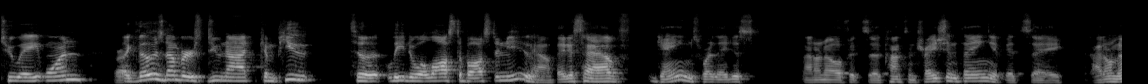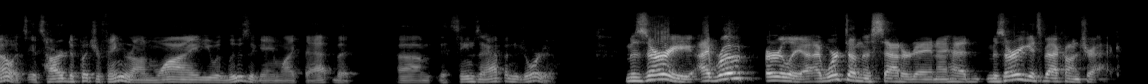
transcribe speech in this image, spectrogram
281. Right. Like those numbers do not compute to lead to a loss to Boston U. Now they just have games where they just I don't know if it's a concentration thing, if it's a I don't know. It's it's hard to put your finger on why you would lose a game like that, but um, it seems to happen to Georgia. Missouri, I wrote early. I worked on this Saturday and I had Missouri gets back on track.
